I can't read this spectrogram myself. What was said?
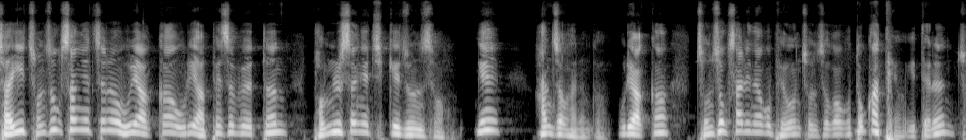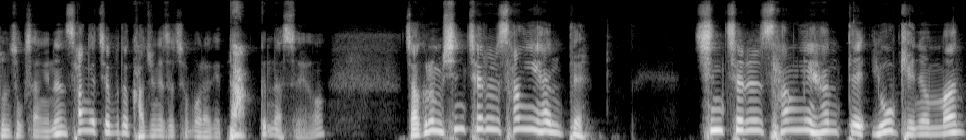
자, 이 존속상해죄는 우리 아까 우리 앞에서 배웠던 법률상의 직계존속에 한정하는 거. 우리 아까 존속살인하고 배운 존속하고 똑같아요. 이때는 존속상해는 상해죄부터 가중해서 처벌하겠다. 끝났어요. 자, 그럼 신체를 상해한 때, 신체를 상해한 때 요 개념만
